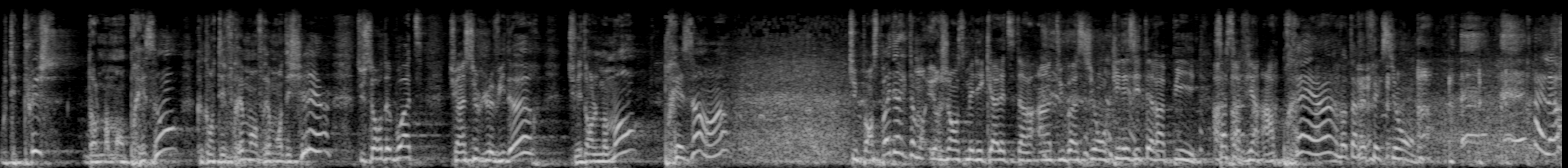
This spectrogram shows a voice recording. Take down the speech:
où t'es plus dans le moment présent que quand t'es vraiment, vraiment déchiré. hein. Tu sors de boîte, tu insultes le videur, tu es dans le moment présent. Hein. Tu penses pas directement urgence médicale, etc., intubation, kinésithérapie. Ça, ça vient après, hein, dans ta réflexion. Alors,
